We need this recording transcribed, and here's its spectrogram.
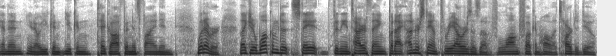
And then you know you can you can take off and it's fine and whatever. Like you're welcome to stay for the entire thing. But I understand three hours is a long fucking haul. It's hard to do.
